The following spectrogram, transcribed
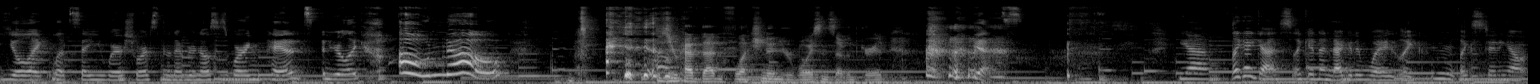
you'll, like, let's say you wear shorts, and then everyone else is wearing pants, and you're like, Oh no! Did you have that inflection in your voice in seventh grade? yes. Yeah, like I guess, like in a negative way, like Mm. like standing out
